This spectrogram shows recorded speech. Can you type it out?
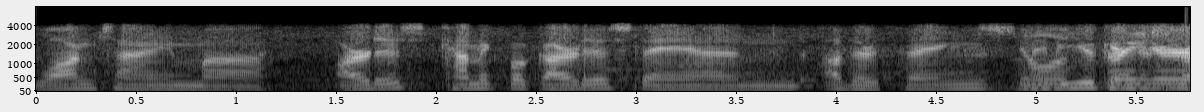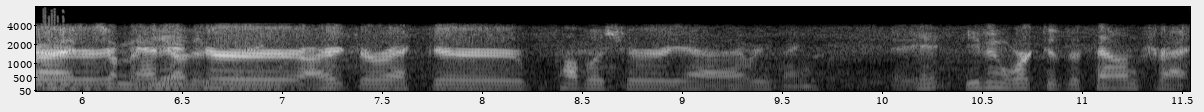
longtime uh, artist, comic book artist, and other things. Maybe you can describe some of the other editor, things. art director, publisher, yeah, everything. Even worked as a soundtrack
